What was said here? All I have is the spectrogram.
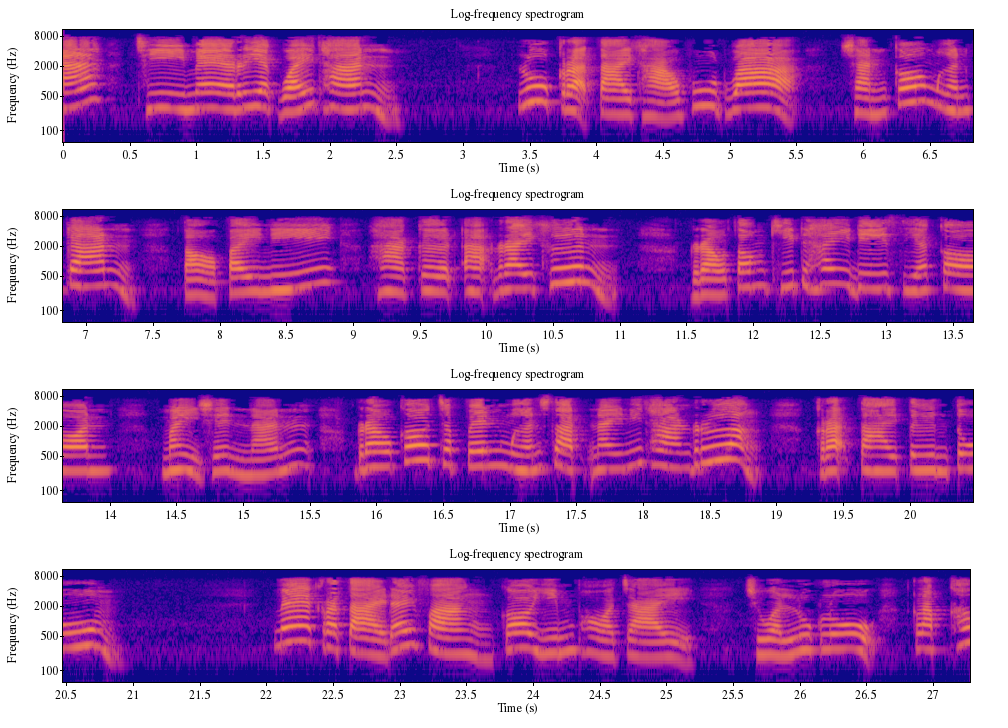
นะ ที่แม่เรียกไว้ทัน ลูกกระต่ายขาวพูดว่า ฉันก็เหมือนกัน ต่อไปนี้ หากเกิดอะไรขึ้น เราต้องคิดให้ดีเสียก่อน ไม่เช่นนั้น เราก็จะเป็นเหมือนสัตว์ในนิทานเรื่อง กระต่ายตื่นตูม แม่กระต่ายได้ฟังก็ยิ้มพอใจ ชวนลูกๆกลับเข้า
